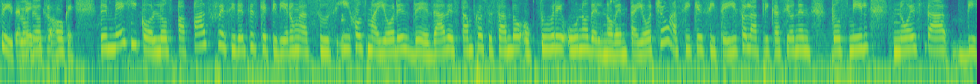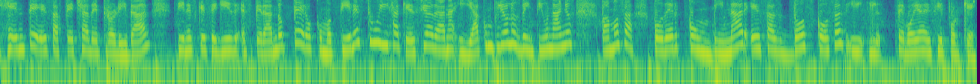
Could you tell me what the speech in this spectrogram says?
Sí, de ¿O México. otro? Ok. De México, los papás residentes que pidieron a sus hijos mayores de edad están procesando octubre 1 del 98, así que si te hizo la aplicación en 2000, no está vigente esa fecha de prioridad. Tienes que seguir esperando, pero como tienes tu hija que es ciudadana y ya cumplió los 21 años, vamos a poder combinar esas dos cosas y te voy a decir por qué.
